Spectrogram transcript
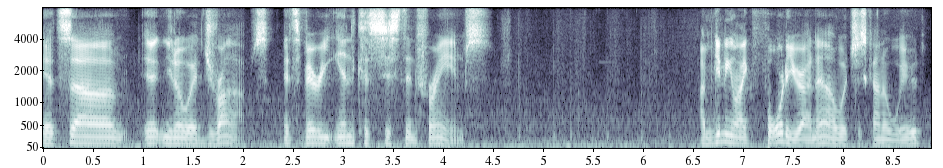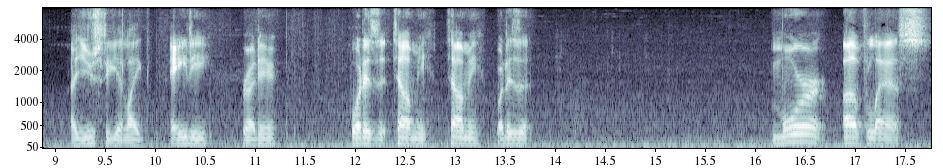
it's, uh, it, you know, it drops. It's very inconsistent frames. I'm getting like 40 right now, which is kind of weird. I used to get like 80 right here. What is it? Tell me. Tell me. What is it? More of less.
